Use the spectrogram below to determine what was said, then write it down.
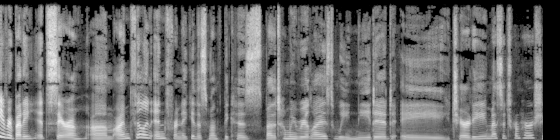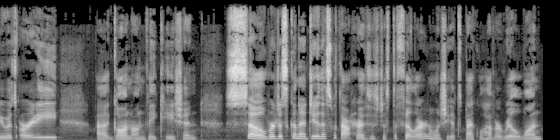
Hey everybody, it's Sarah. Um, I'm filling in for Nikki this month because by the time we realized we needed a charity message from her, she was already uh, gone on vacation. So we're just gonna do this without her. This is just a filler, and when she gets back, we'll have a real one.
